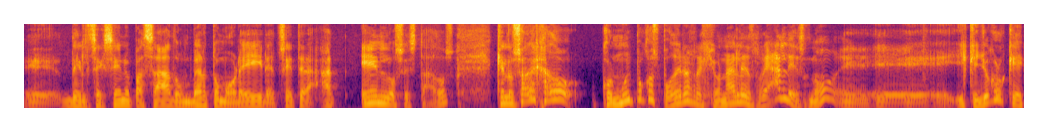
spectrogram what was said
eh, del sexenio pasado, Humberto Moreira, etcétera, en los estados, que los ha dejado con muy pocos poderes regionales reales, ¿no? Eh, eh, y que yo creo que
